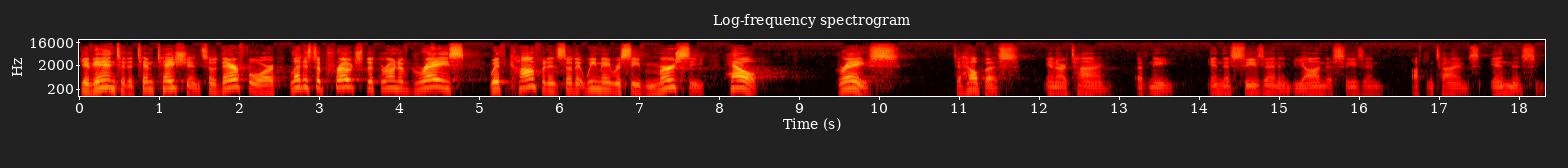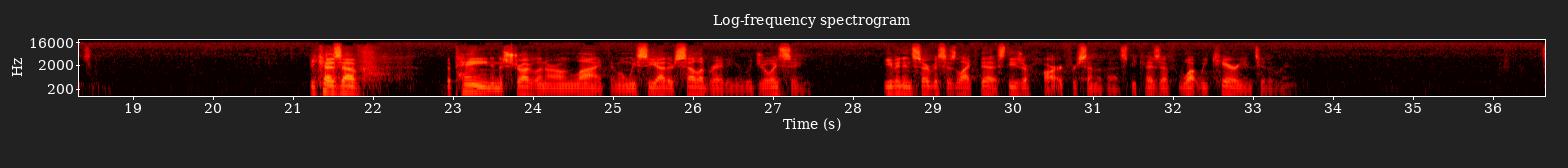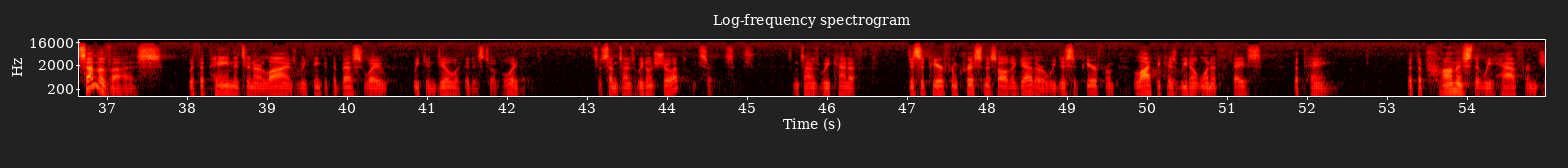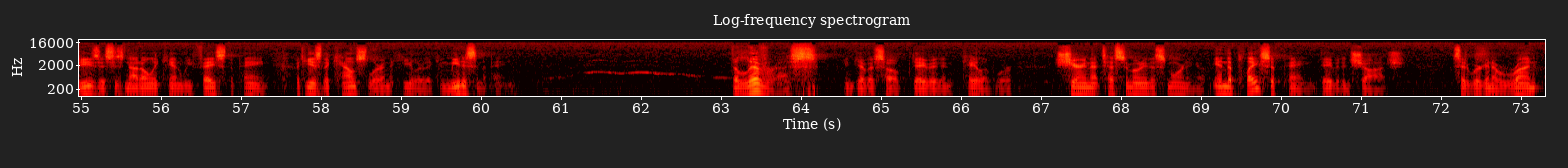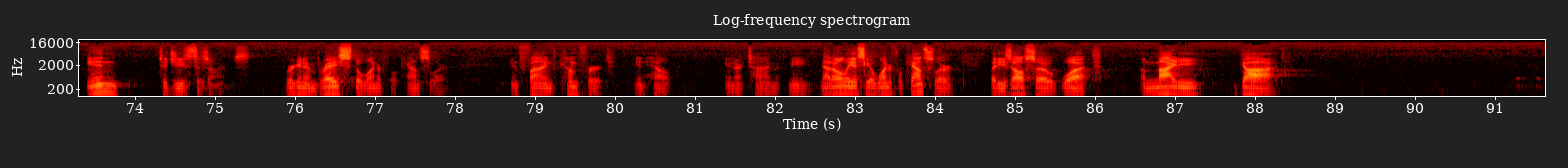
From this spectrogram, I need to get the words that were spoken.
give in to the temptation. So therefore, let us approach the throne of grace with confidence so that we may receive mercy, help, grace to help us in our time of need. In this season and beyond this season, oftentimes in this season. Because of the pain and the struggle in our own life, and when we see others celebrating and rejoicing, even in services like this, these are hard for some of us because of what we carry into the room. Some of us, with the pain that's in our lives, we think that the best way we can deal with it is to avoid it. So sometimes we don't show up to these services. Sometimes we kind of disappear from Christmas altogether, or we disappear from life because we don't want to face the pain. But the promise that we have from Jesus is not only can we face the pain, but he is the counselor and the healer that can meet us in the pain, deliver us, and give us hope. David and Caleb were sharing that testimony this morning of in the place of pain, David and Shosh said, We're going to run into Jesus' arms. We're going to embrace the wonderful counselor and find comfort and help in our time of need. Not only is he a wonderful counselor, but he's also what? A mighty God.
